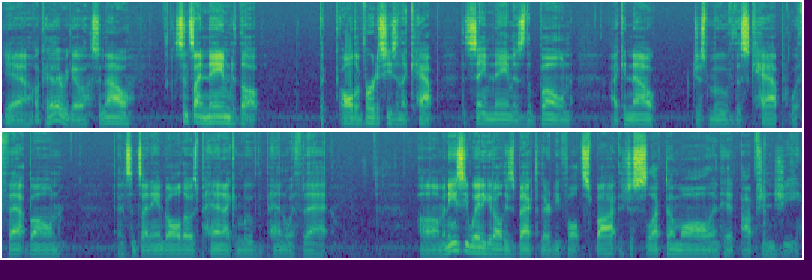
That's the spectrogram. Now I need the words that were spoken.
yeah, okay, there we go. So now, since I named the, the all the vertices in the cap the same name as the bone, I can now just move this cap with that bone. And since I named all those pen, I can move the pen with that. Um, an easy way to get all these back to their default spot is just select them all and hit Option G.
